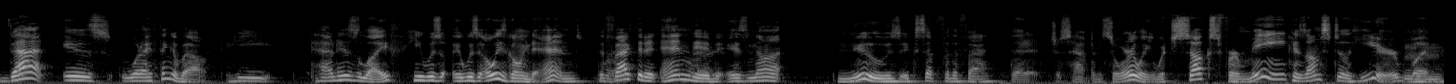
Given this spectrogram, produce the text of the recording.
that is what I think about. He had his life. He was it was always going to end. The fact that it ended Right. is not news except for the fact that it just happened so early, which sucks for me cuz I'm still here, but Mhm.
